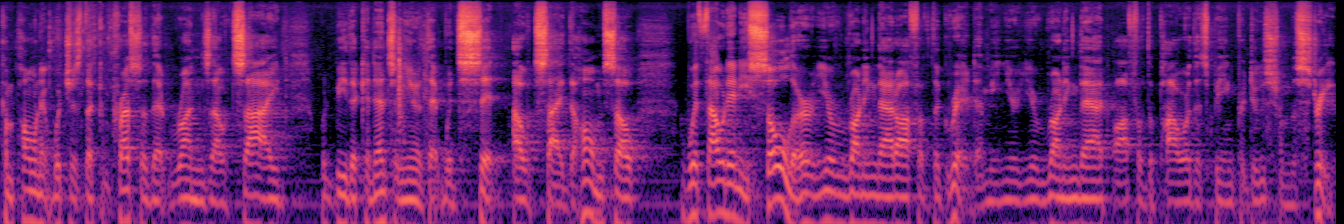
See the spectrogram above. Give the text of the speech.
component, which is the compressor that runs outside, would be the condensing unit that would sit outside the home. So Without any solar, you're running that off of the grid. I mean, you're, you're running that off of the power that's being produced from the street.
